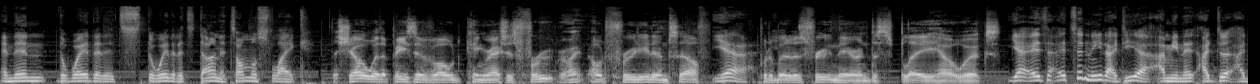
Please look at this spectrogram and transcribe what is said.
And then the way that it's the way that it's done, it's almost like The show with a piece of old King Rash's fruit, right? Old fruit eater himself. yeah, Put a bit of his fruit in there and display how it works. yeah. It's it's a neat idea. I mean, it, I do, I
